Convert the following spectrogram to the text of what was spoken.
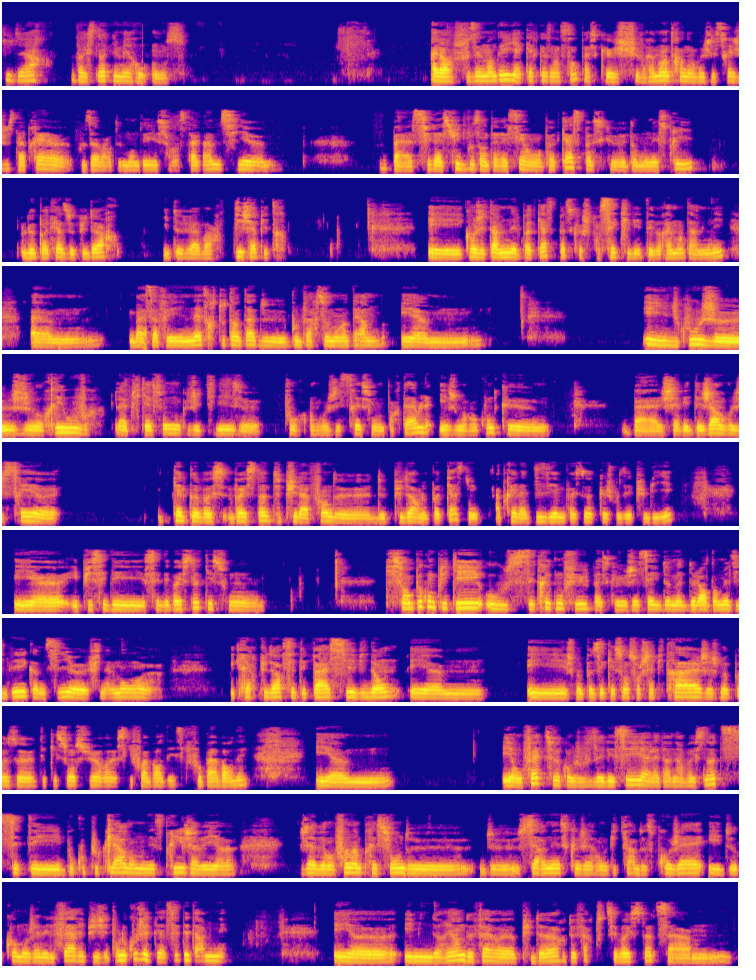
Pudeur, voice note numéro 11. Alors, je vous ai demandé il y a quelques instants, parce que je suis vraiment en train d'enregistrer juste après euh, vous avoir demandé sur Instagram si, euh, bah, si la suite vous intéressait en podcast, parce que dans mon esprit, le podcast de Pudeur, il devait avoir 10 chapitres. Et quand j'ai terminé le podcast, parce que je pensais qu'il était vraiment terminé, euh, bah, ça fait naître tout un tas de bouleversements internes. Et, euh, du coup, je, je réouvre l'application que j'utilise euh, pour enregistrer sur mon portable et je me rends compte que bah, j'avais déjà enregistré euh, quelques voice, voice notes depuis la fin de, de le podcast, donc après la dixième voice note que je vous ai publiée. Et, puis c'est des, des voice notes qui sont qui sont un peu compliqués ou c'est très confus parce que j'essaye de mettre de l'ordre dans mes idées comme si euh, finalement euh, écrire pudeur c'était pas si évident. Et euh, et je me pose des questions sur le chapitrage et je me pose euh, des questions sur ce qu'il faut aborder, ce qu'il faut pas aborder. Et et en fait quand je vous ai laissé à la dernière voice note c'était beaucoup plus clair dans mon esprit. J'avais j'avais enfin l'impression de, de cerner ce que j'avais envie de faire de ce projet et de comment j'allais le faire. Et puis, pour le coup, j'étais assez déterminée. Et, euh, et mine de rien, de faire euh, pudeur, de faire toutes ces voice notes, ça, hum,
